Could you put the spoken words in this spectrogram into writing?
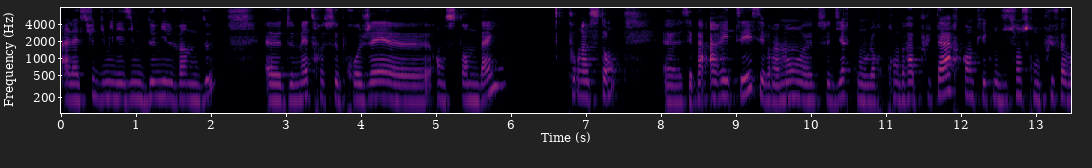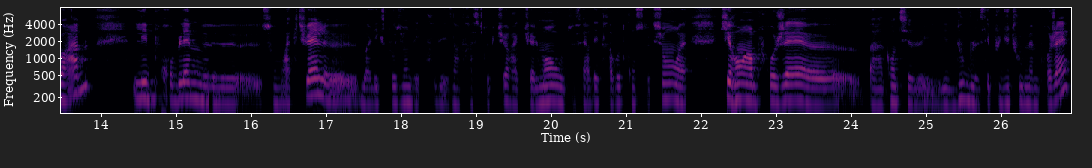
à la suite du millésime 2022, de mettre ce projet en stand-by pour l'instant. Euh, c'est pas arrêté, c'est vraiment de se dire qu'on le reprendra plus tard quand les conditions seront plus favorables. Les problèmes sont actuels, bah, l'explosion des coûts des infrastructures actuellement ou de faire des travaux de construction qui rend un projet, bah, quand il, est double, c'est plus du tout le même projet.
